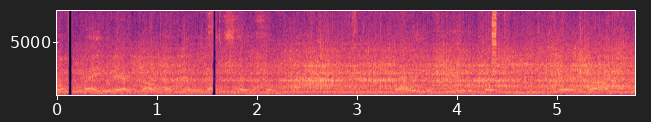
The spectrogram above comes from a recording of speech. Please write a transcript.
My favorite aircraft up there was that Stinson. That is a beautiful, unique aircraft.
